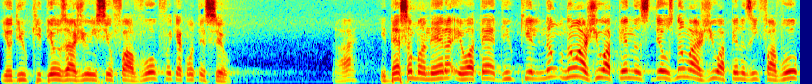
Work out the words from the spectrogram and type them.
e eu digo que Deus agiu em seu favor, o que foi que aconteceu? Ah, e dessa maneira eu até digo que ele não, não agiu apenas, Deus não agiu apenas em favor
